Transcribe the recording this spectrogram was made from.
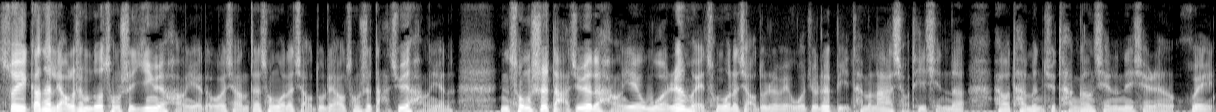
所以刚才聊了这么多从事音乐行业的，我想再从我的角度聊从事打击乐行业的。你从事打击乐的行业，我认为从我的角度认为，我觉得比他们拉小提琴的，还有他们去弹钢琴的那些人会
